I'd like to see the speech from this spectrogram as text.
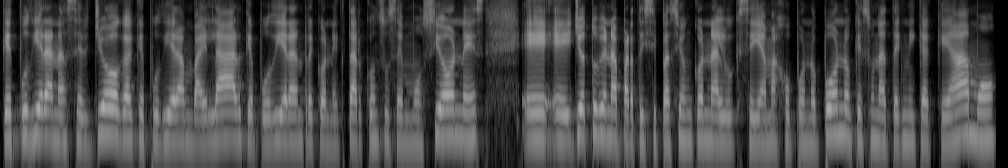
que pudieran hacer yoga, que pudieran bailar, que pudieran reconectar con sus emociones. Eh, eh, yo tuve una participación con algo que se llama Hoponopono, que es una técnica que amo,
